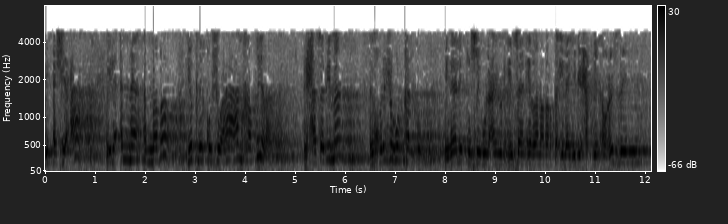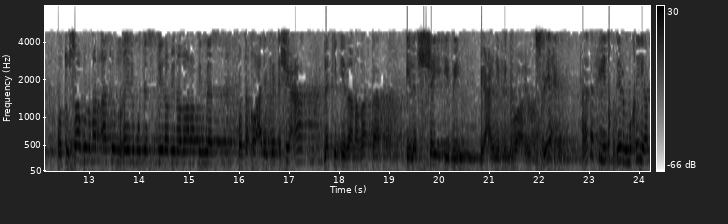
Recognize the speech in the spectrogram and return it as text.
بالأشعة إلى أن النظر يطلق شعاعا خطيرا بحسب ما يخرجه القلب. لذلك تصيب العين الإنسان إذا نظرت إليه بحقد أو عجب وتصاب المرأة الغير المتسترة بنظرات الناس وتقع عليك الأشعة. لكن إذا نظرت إلى الشيء بعين الإكبار والتسبيح هذا فيه تقدير مخير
